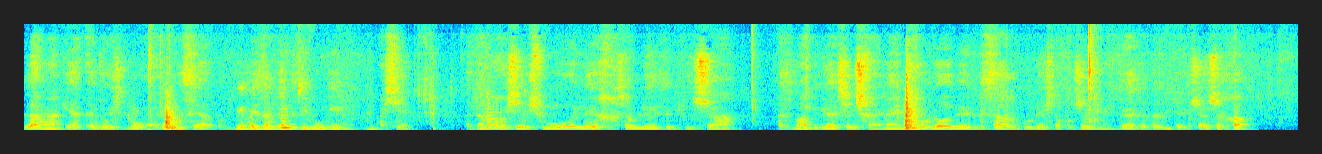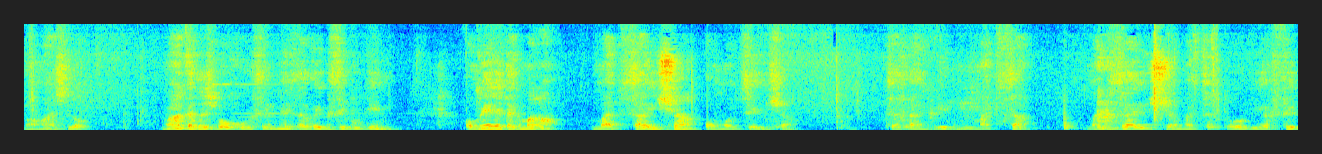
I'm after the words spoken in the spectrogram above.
למה? כי הקדוש ברוך הוא עושה הכול. מי מזווג זיווגים? השם. אדם חושב שהוא הולך עכשיו לאיזה פגישה, אז מה, בגלל שיש לך עיניים כחולות ואיזה שר גולש, אתה חושב, מזה אתה תביא את האישה שלך? ממש לא. מה הקדוש ברוך הוא עושה? מזווג זיווגים. אומרת הגמרא, מצא אישה או מוצא אישה? צריך להגיד מצא. מצא אישה מצאתו ויפק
